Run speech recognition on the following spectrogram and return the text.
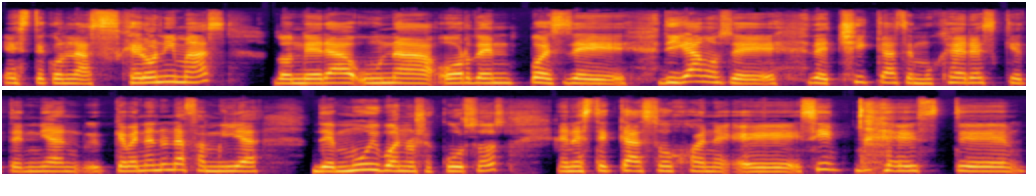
este, con las Jerónimas, donde era una orden, pues, de, digamos, de, de, chicas, de mujeres que tenían, que venían de una familia de muy buenos recursos. En este caso, Juana, eh, sí, este,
